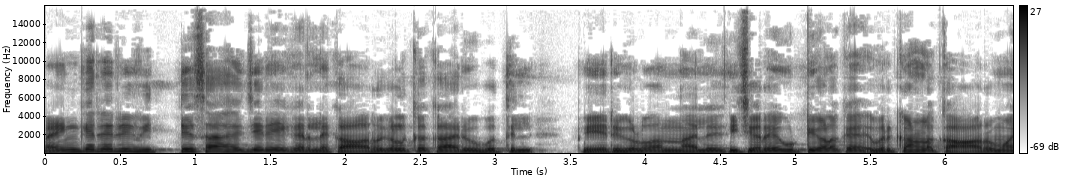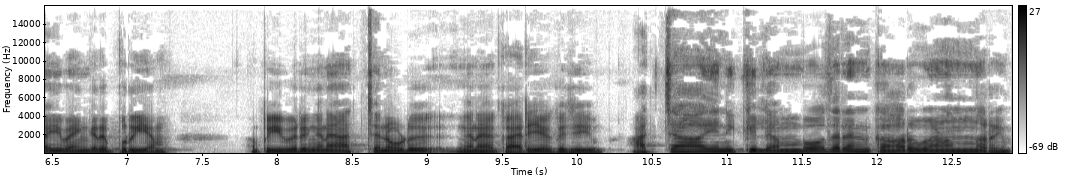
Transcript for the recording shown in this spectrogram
ഭയങ്കര ഒരു വിറ്റ് സാഹചര്യമായിരിക്കല്ലേ കാറുകൾക്കൊക്കെ ആ രൂപത്തിൽ പേരുകൾ വന്നാൽ ഈ ചെറിയ കുട്ടികളൊക്കെ ഇവർക്കാണല്ലോ കാറുമായി ഭയങ്കര പ്രിയം. അപ്പോൾ ഇവരിങ്ങനെ അച്ഛനോട് ഇങ്ങനെ കരയൊക്കെ ചെയ്യും. അച്ഛാ എനിക്ക് ലംബോദരൻ കാറ് വേണമെന്ന് പറയും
